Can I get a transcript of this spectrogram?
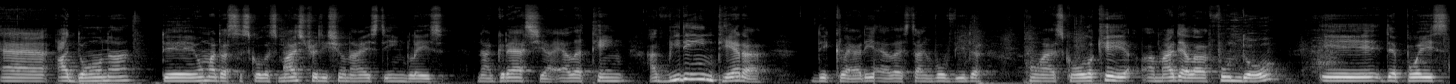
é a dona de uma das escolas mais tradicionais de inglês na Grécia. Ela tem a vida inteira de Clary. Ela está envolvida com a escola que a mãe dela fundou e depois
